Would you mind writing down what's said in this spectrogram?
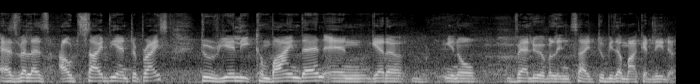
as well as outside the enterprise to really combine them and get a you know valuable insight to be the market leader.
